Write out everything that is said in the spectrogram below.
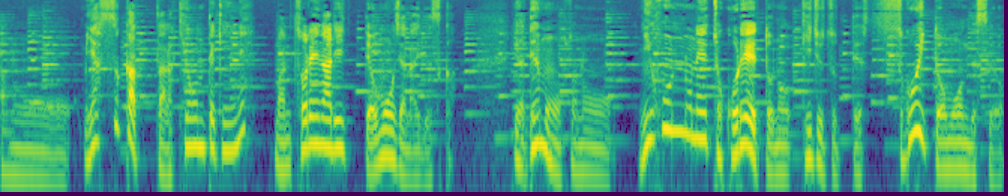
あのー、安かったら基本的にね、まあ、それなりって思うじゃないですか。いや、でも、その、日本のね、チョコレートの技術ってすごいと思うんですよ。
